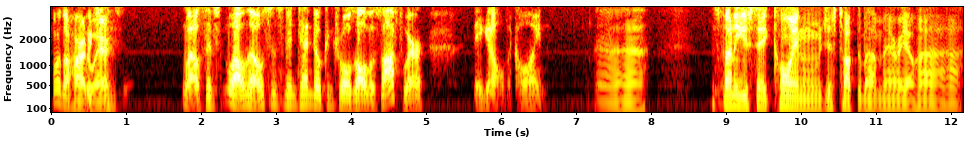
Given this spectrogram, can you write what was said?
Or the hardware. since- well, since well, no, since Nintendo controls all the software, they get all the coin. Uh, it's funny you say coin when we just talked about Mario. Ha ha ha.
